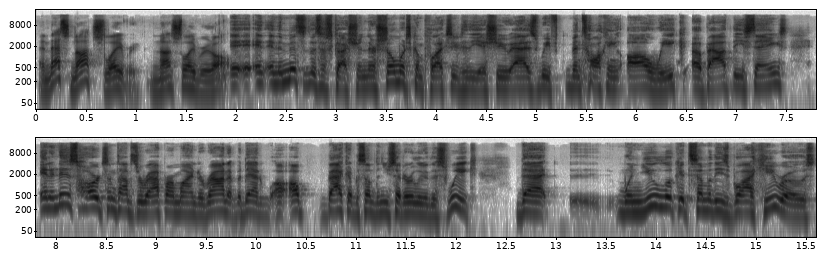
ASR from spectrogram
And that's not slavery, not slavery at all. in, in the midst of this discussion, there's so much complexity to the issue as we've been talking all week about these things. And it is hard sometimes to wrap our mind around it. But, Dad, I'll back up to something you said earlier this week that uh, when you look at some of these black heroes,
